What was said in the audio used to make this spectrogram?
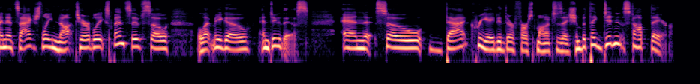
and it's actually not terribly expensive. So let me go and do this. And so that created their first monetization, but they didn't stop there.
